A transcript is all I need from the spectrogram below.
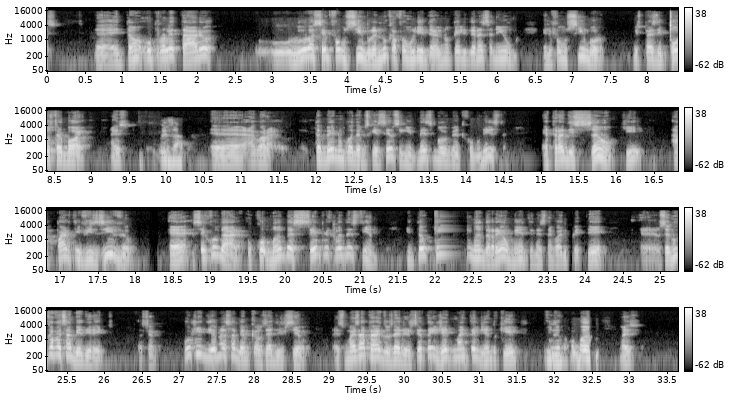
É, então, o proletário, o Lula sempre foi um símbolo, ele nunca foi um líder, ele não tem liderança nenhuma. Ele foi um símbolo, uma espécie de poster boy. É isso? Exato. É, agora, também não podemos esquecer o seguinte: nesse movimento comunista, é tradição que a parte visível é secundária. O comando é sempre clandestino. Então, quem manda realmente nesse negócio de PT, é, você nunca vai saber direito. Tá certo? Hoje em dia, nós sabemos que é o Zé Dirceu. Mas atrás do Zé Dirceu tem gente mais inteligente do que ele, inclusive cubano, mas,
